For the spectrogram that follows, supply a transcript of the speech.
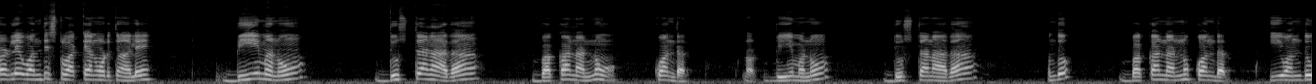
ನೋಡಲಿ, ಒಂದಿಷ್ಟು ವಾಕ್ಯ ನೋಡ್ತೀನಿ ಅಲ್ಲಿ. ಭೀಮನು ದುಷ್ಟನಾದ ಬಕನನ್ನು ಕೊಂದನು. ನೋಡಿ, ಭೀಮನು ದುಷ್ಟನಾದ ಒಂದು ಬಕನನ್ನು ಕೊಂದನು. ಈ ಒಂದು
